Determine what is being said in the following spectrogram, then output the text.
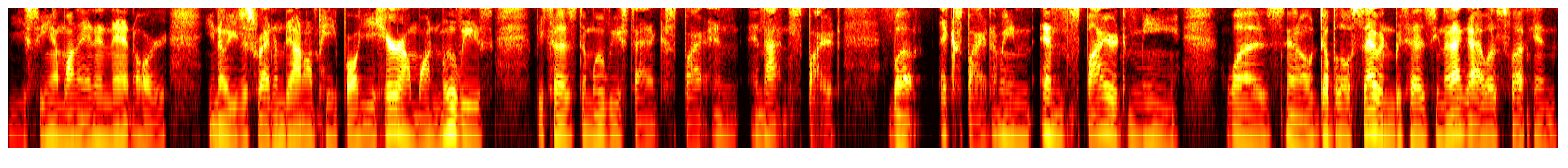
you see them on the internet, or you know, you just write them down on paper, or you hear them on movies, because the movies that expired and, and not inspired, but expired. I mean, inspired me was you know 007 because you know that guy was fucking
